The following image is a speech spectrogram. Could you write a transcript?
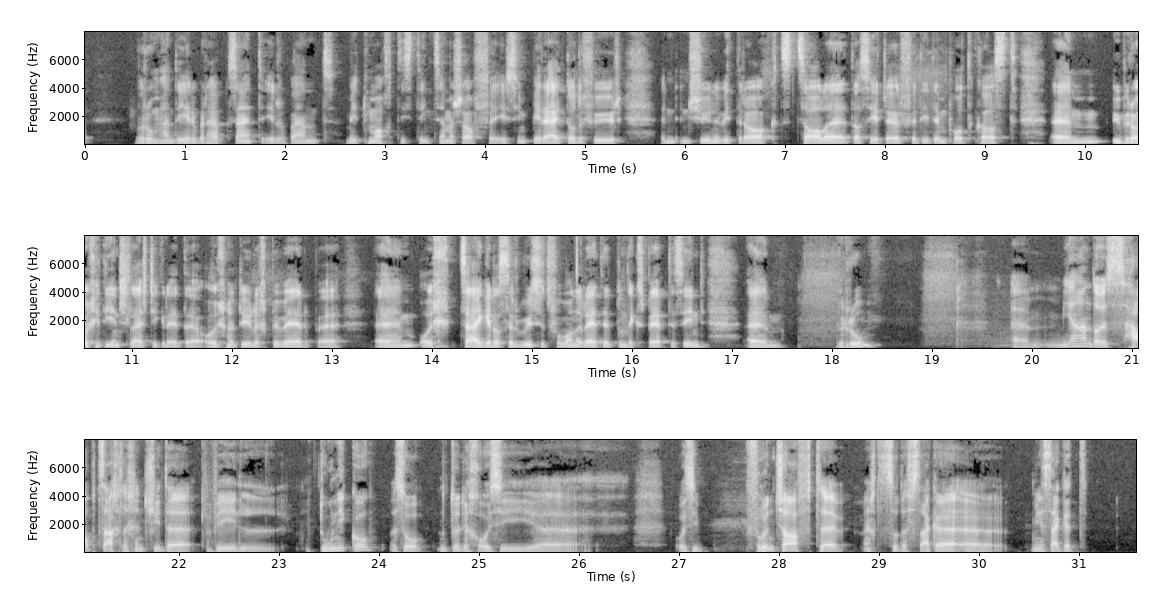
Warum habt ihr überhaupt gesagt, ihr wollt mit Machtdistinkt zusammen arbeiten? Ihr seid bereit dafür, einen, einen, schönen Betrag zu zahlen, dass ihr dürft in dem Podcast ähm, über eure Dienstleistung reden, euch natürlich bewerben, ähm, euch zeigen, dass ihr wisst, von wann ihr redet und Experten sind. Ähm, warum? Ähm, wir haben uns hauptsächlich entschieden, weil du, Nico, also natürlich unsere, äh, unsere Freundschaft, äh, wenn ich das so darf sagen, äh, wir sagen,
